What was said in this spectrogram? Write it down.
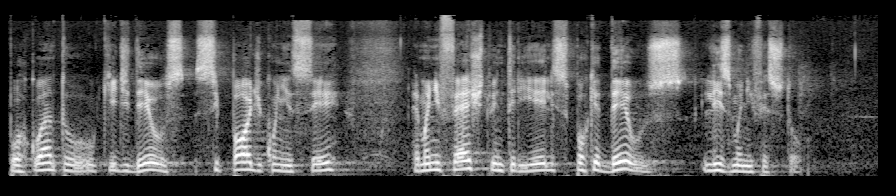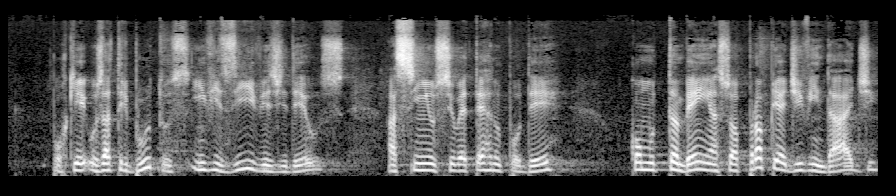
Porquanto o que de Deus se pode conhecer é manifesto entre eles, porque Deus lhes manifestou. Porque os atributos invisíveis de Deus, assim o seu eterno poder, como também a sua própria divindade,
